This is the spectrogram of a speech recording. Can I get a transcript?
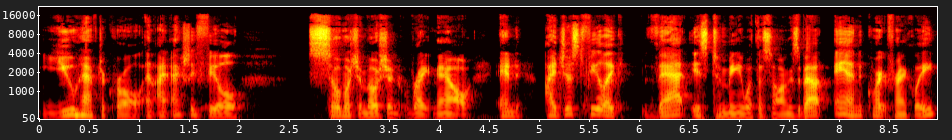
You have to crawl, and I actually feel so much emotion right now, and I just feel like that is to me what the song is about, and quite frankly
